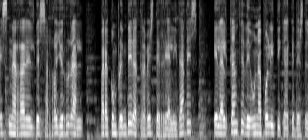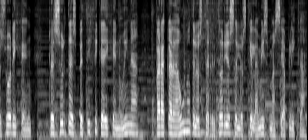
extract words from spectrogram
es narrar el desarrollo rural para comprender a través de realidades el alcance de una política que desde su origen resulta específica y genuina para cada uno de los territorios en los que la misma se aplica.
